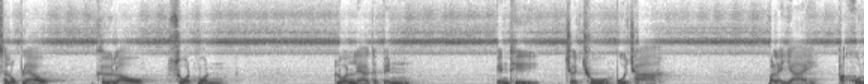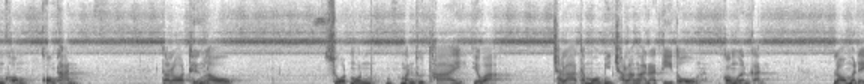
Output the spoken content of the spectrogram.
สรุปแล้วคือเราสวดมนต์ ล้วนแล้วจะเป็นเป็นที่เชิดชูบูชา บรรยายพระคุณของของท่าน ตลอดถึงเราสวดมนต์มันสุดท้ายที่ว่าชลาธโมหิฉลังอนัตตีโตก็เหมือนกัน เราไม่ได้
